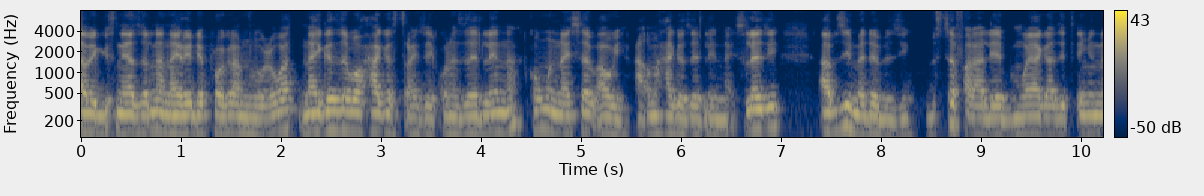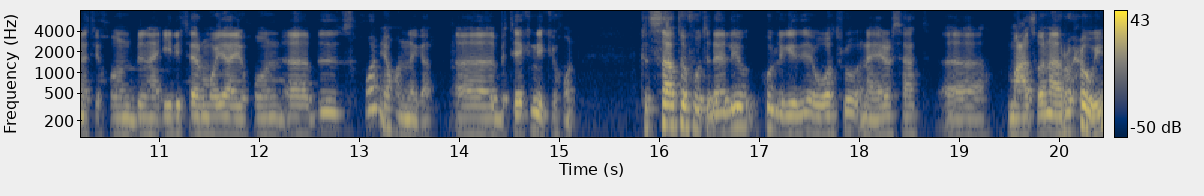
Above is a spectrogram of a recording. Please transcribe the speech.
ኣበጊስናዮ ዘለና ናይ ሬድዮ ፕሮግራም ንምዕዋት ናይ ገንዘባዊ ሓገዝ ጥራይ ዘይኮነ ዘድልየና ከምኡውን ናይ ሰብኣዊ ዓቕሚ ሓገዝ ዘድልየና እዩ ስለዚ ኣብዚ መደብ እዚ ብዝተፈላለየ ብሞያ ጋዜጠኝነት ይኹን ብናይ ኤዲተር ሞያ ይኹን ብዝኾነ ይኹን ነገር ብቴክኒክ ይኹን ክትሳተፉ ትደልዩ ኩሉ ግዜ ወትሩ ናይ ኤርሳት ማዕፆና ርሑው እዩ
